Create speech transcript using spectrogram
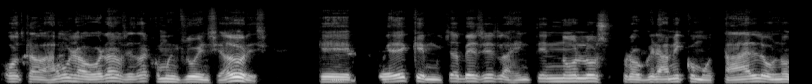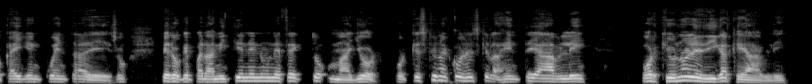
o trabajamos ahora, o sea, como influenciadores, que puede que muchas veces la gente no los programe como tal o no caiga en cuenta de eso, pero que para mí tienen un efecto mayor, porque es que una cosa es que la gente hable porque uno le diga que hable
